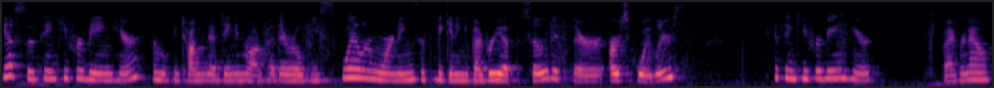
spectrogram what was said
yeah, so thank you for being here. I will be talking about Danganronpa. There will be spoiler warnings at the beginning of every episode if there are spoilers. Yeah, thank you for being here. Bye for now.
